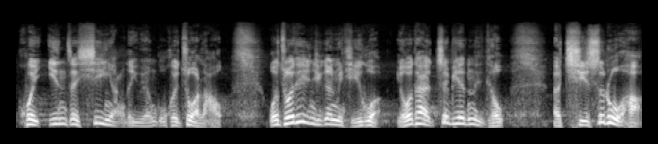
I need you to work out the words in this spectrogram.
会因着信仰的缘故会坐牢。我昨天已经跟你们提过，犹太这边里头，呃，启示录哈。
